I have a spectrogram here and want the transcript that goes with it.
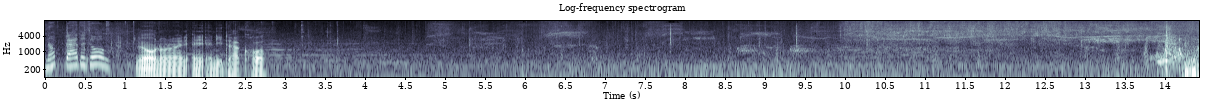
Not bad at all. No, no, no. I, I, need the alcohol. Are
